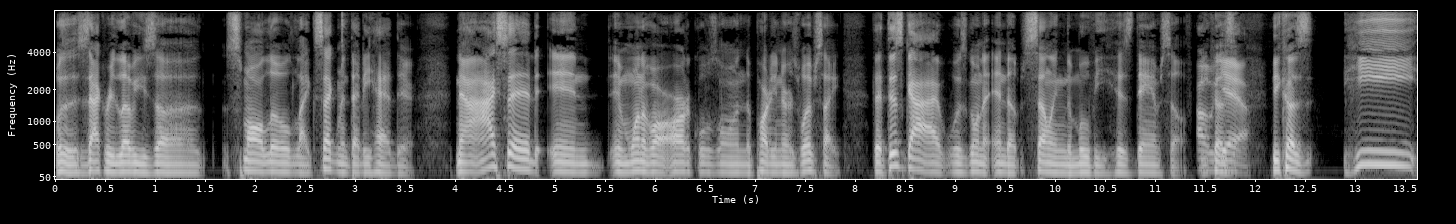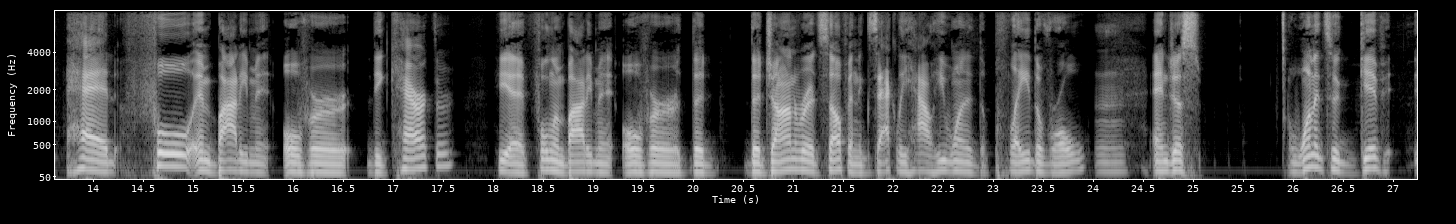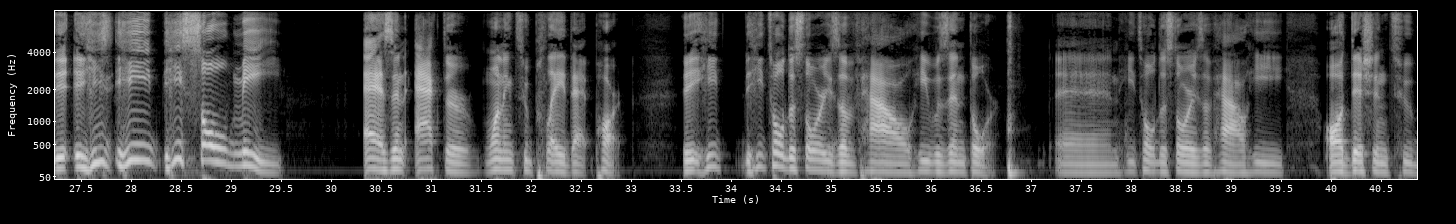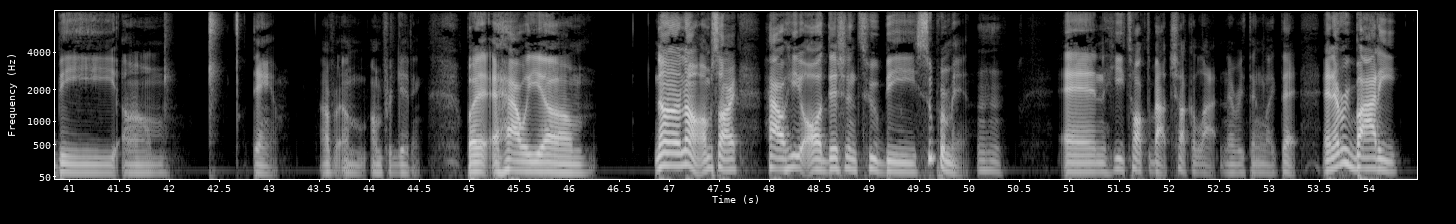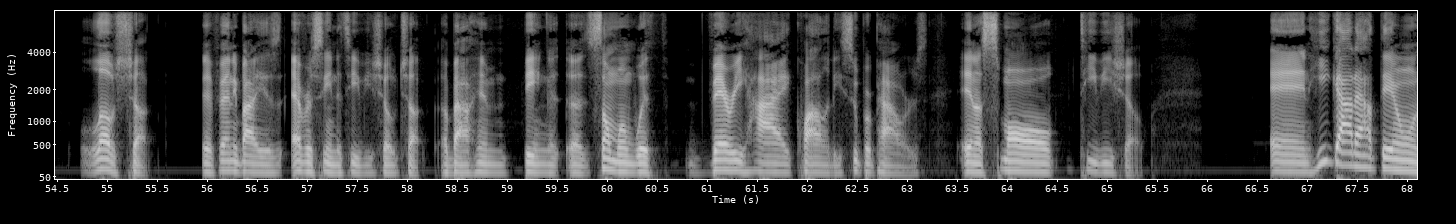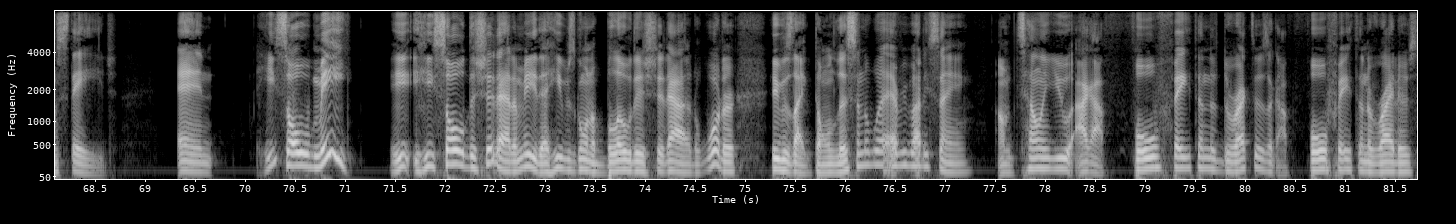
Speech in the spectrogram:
was it Zachary Levi's uh small little like segment that he had there. Now I said in in one of our articles on the Party Nerds website that this guy was going to end up selling the movie his damn self. Oh, because, yeah. because he had full embodiment over the character. He had full embodiment over the the genre itself and exactly how he wanted to play the role, and just wanted to give. He he he he sold me as an actor wanting to play that part. He he he told the stories of how he was in Thor, and he told the stories of how he auditioned to be um damn I'm I'm forgetting, but how he um no no no I'm sorry how he auditioned to be Superman, Mhm. and he talked about Chuck a lot and everything like that, and everybody loves Chuck. If anybody has ever seen the TV show Chuck, about him being a, a, someone with very high quality superpowers in a small TV show, and he got out there on stage, and he sold me. He he sold the shit out of me that he was going to blow this shit out of the water. He was like, "Don't listen to what everybody's saying. I'm telling you, I got full faith in the directors. I got full faith in the writers.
